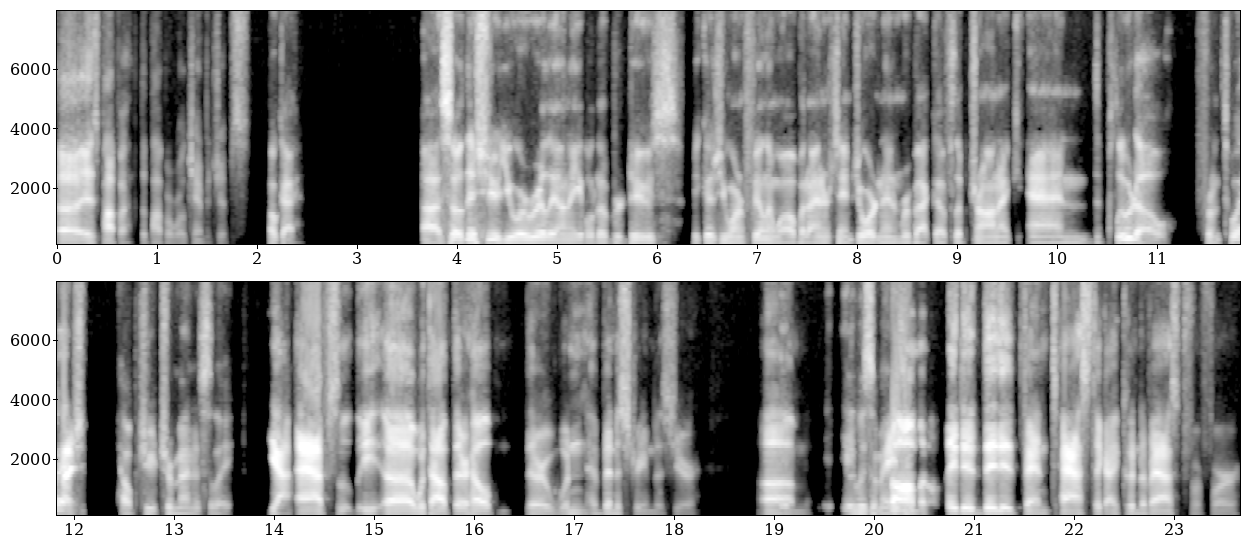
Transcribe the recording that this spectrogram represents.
uh, is Papa, the Papa World Championships. Okay. Uh, so this year you were really unable to produce because you weren't feeling well, but I understand Jordan and Rebecca Fliptronic and the Pluto from Twitch Right. Helped you tremendously. Yeah, absolutely. Uh, without their help, there wouldn't have been a stream this year. Um, It was amazing. phenomenal. They did they did fantastic. I couldn't have asked for for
